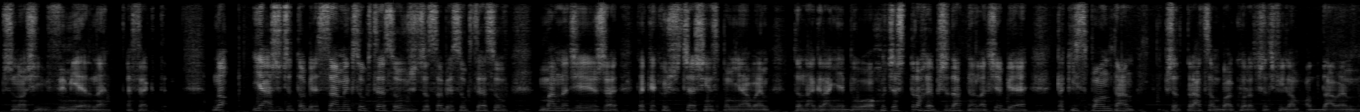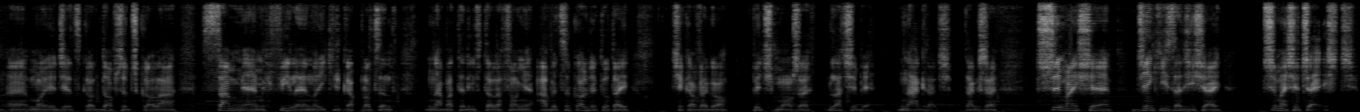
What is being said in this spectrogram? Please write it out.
przynosi wymierne efekty. No, ja życzę Tobie samych sukcesów, życzę sobie sukcesów. Mam nadzieję, że tak jak już wcześniej wspomniałem, to nagranie było chociaż trochę przydatne dla Ciebie. Taki spontan przed pracą, bo akurat przed chwilą oddałem e, moje dziecko do przedszkola. Sam miałem chwilę, no i kilka procent na baterii w telefonie, aby cokolwiek tutaj ciekawego być może dla Ciebie nagrać. Także trzymaj się, dzięki za dzisiaj, trzymaj się, cześć!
